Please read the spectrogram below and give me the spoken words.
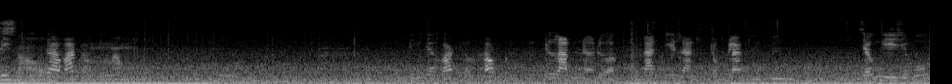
Linh ra bắt à? rồi Linh ra bắt rồi khóc. Cái lăn ở được. Lăn như lăn trục lăn. Giống như bốn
